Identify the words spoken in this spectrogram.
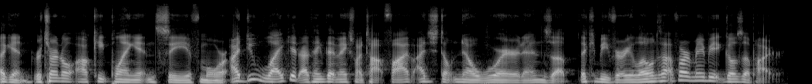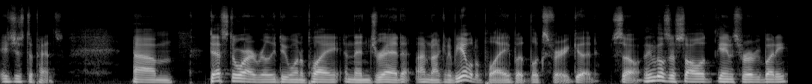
Again, Returnal, I'll keep playing it and see if more. I do like it. I think that makes my top five. I just don't know where it ends up. It could be very low in the top five. Maybe it goes up higher. It just depends. Um, Death's Door, I really do want to play, and then Dread, I'm not going to be able to play, but looks very good. So I think those are solid games for everybody.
